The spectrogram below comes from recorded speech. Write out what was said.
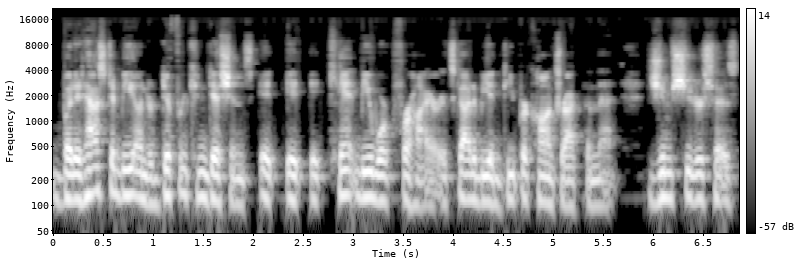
but it has to be under different conditions. It, it, it can't be work for hire. It's got to be a deeper contract than that. Jim Shooter says,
